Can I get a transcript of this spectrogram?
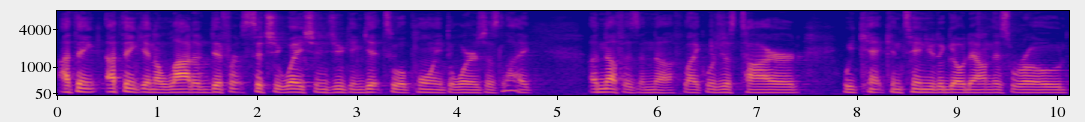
I think I think in a lot of different situations you can get to a point to where it's just like enough is enough. Like we're just tired. We can't continue to go down this road.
